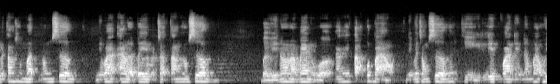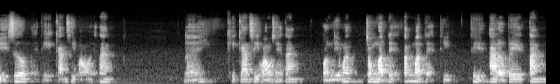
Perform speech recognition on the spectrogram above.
mà tăng trong mật trong xương nếu mà ALP mà chợt tăng trong xương bởi vì nó là men của các cái tạo cốt bào nếu mà trong xương ấy, thì liên quan đến nó mà hủy xương ấy, thì canxi máu sẽ tăng. Đấy thì canxi máu sẽ tăng. Còn nếu mà trong mật ấy, tăng mật ấy, thì thì ALP tăng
